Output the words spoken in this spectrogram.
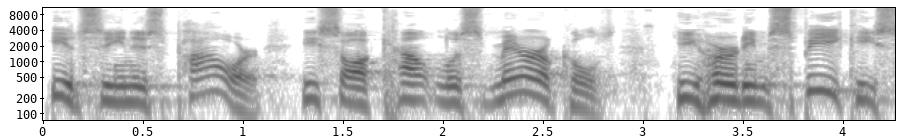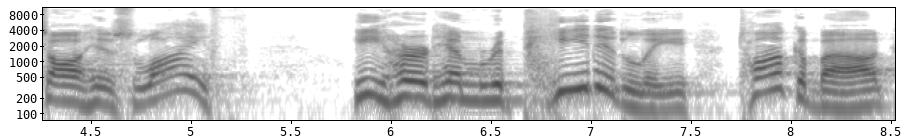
He had seen his power. He saw countless miracles. He heard him speak. He saw his life. He heard him repeatedly talk about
